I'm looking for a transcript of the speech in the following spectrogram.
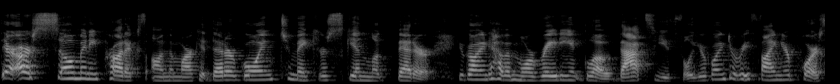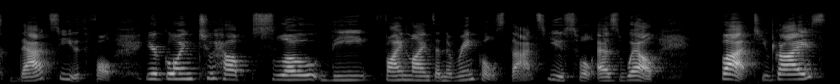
there are so many products on the market that are going to make your skin look better. You're going to have a more radiant glow. That's youthful. You're going to refine your pores. That's youthful. You're going to help slow the fine lines and the wrinkles. That's useful as well. But you guys,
